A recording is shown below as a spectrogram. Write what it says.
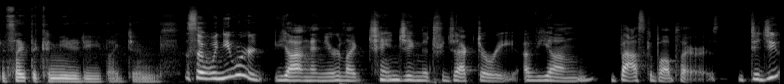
it's like the community like gyms. So when you were young and you're like changing the trajectory of young basketball players, did you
